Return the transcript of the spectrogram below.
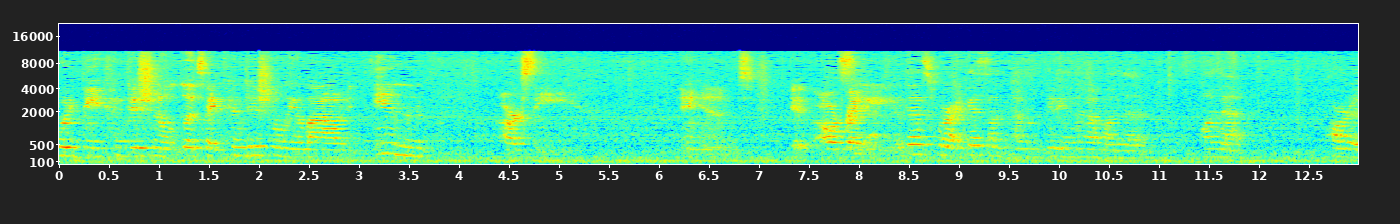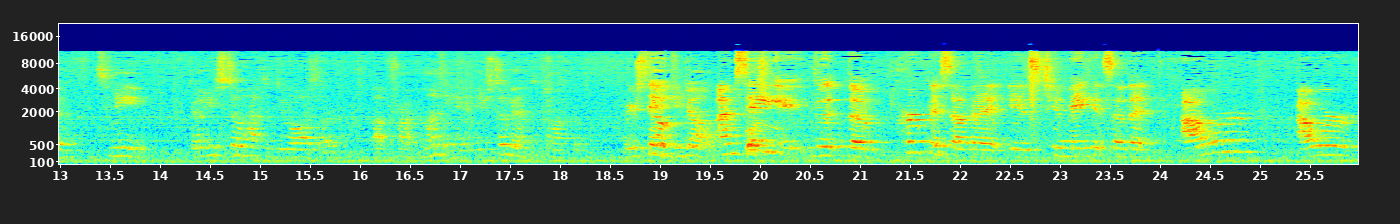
would be conditional, let's say conditionally allowed in RC. And it already. See, That's where, I guess I'm, I'm getting hung up on the, on that part of, to me, don't you still have to do all the upfront money, and you're still gonna have to come up with, or you're saying you don't? I'm saying the, the purpose of it is to make it so that our, our,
